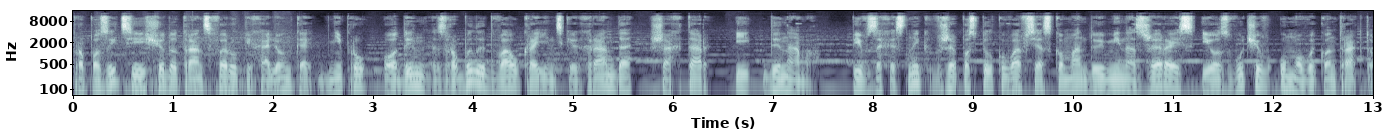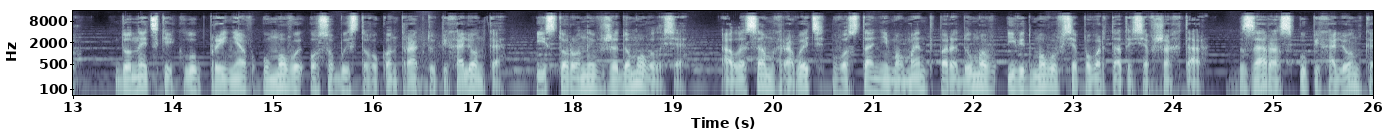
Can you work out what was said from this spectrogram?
пропозиції щодо трансферу Піхальонка Дніпру 1 зробили два українських гранда Шахтар і Динамо. Півзахисник вже поспілкувався з командою Мінас Жерайс і озвучив умови контракту. Донецький клуб прийняв умови особистого контракту Піхальонка, і сторони вже домовилися. Але сам гравець в останній момент передумав і відмовився повертатися в Шахтар. Зараз у Піхальонка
